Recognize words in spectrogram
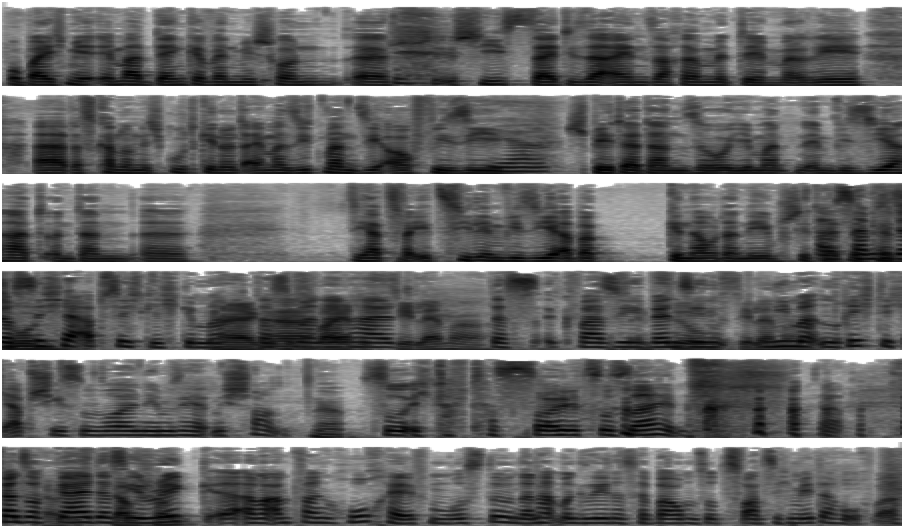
Wobei ich mir immer denke, wenn Michonne äh, sch schießt seit dieser einen Sache mit dem Reh, äh, das kann doch nicht gut gehen und einmal sieht man sie auch, wie sie Ja. später dann so jemanden im Visier hat und dann, äh, sie hat zwar ihr Ziel im Visier, aber genau daneben steht Das halt haben eine sie doch Person. sicher absichtlich gemacht, Naja, dass das man ja dann das halt, Dilemma. dass quasi, Das wenn sie niemanden richtig abschießen wollen, nehmen sie halt mich schon. Ja. So, ich glaube, das soll jetzt so sein. ja. Ich fand es auch Ja, geil, dass sie schon. Rick äh, am Anfang hochhelfen musste und dann hat man gesehen, dass der Baum so 20 Meter hoch war.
